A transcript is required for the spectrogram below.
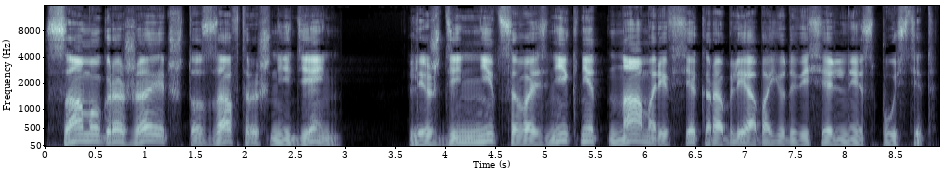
Сам угрожает, что завтрашний день, лишь денница возникнет, на море все корабли обоюдовесельные спустит.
